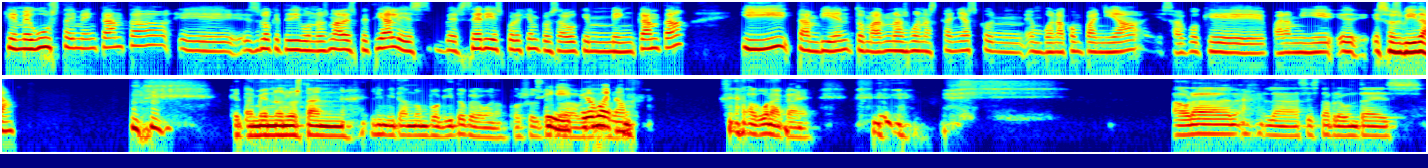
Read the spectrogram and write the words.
que me gusta y me encanta eh, es lo que te digo, no es nada especial, es ver series, por ejemplo, es algo que me encanta y también tomar unas buenas cañas con, en buena compañía es algo que para mí eh, eso es vida. que también nos lo están limitando un poquito, pero bueno, por suerte sí, todavía. Pero bueno. alguna cae. Ahora la sexta pregunta es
